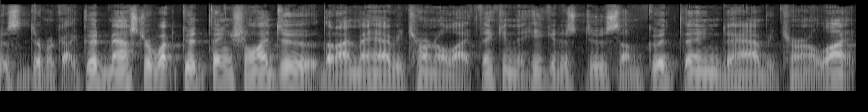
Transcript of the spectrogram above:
is a different guy. Good master, what good thing shall I do that I may have eternal life? Thinking that he could just do some good thing to have eternal life.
